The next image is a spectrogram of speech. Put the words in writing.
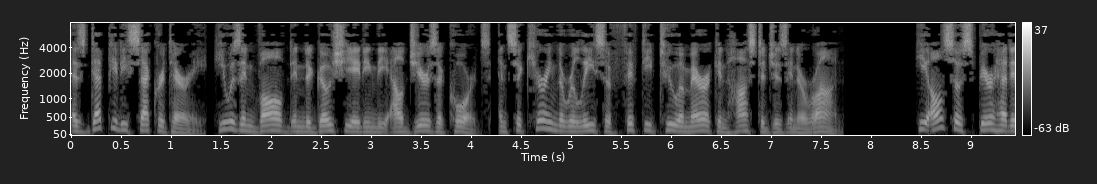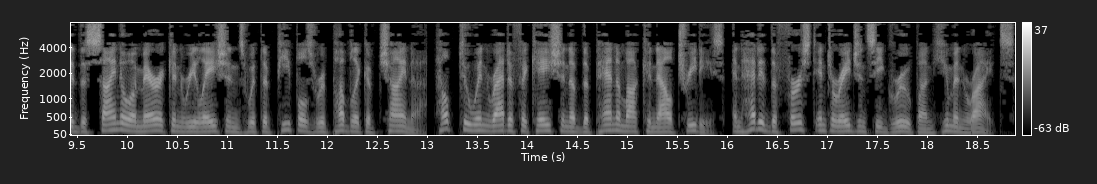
As Deputy Secretary, he was involved in negotiating the Algiers Accords, and securing the release of 52 American hostages in Iran. He also spearheaded the Sino-American relations with the People's Republic of China, helped to win ratification of the Panama Canal Treaties, and headed the first interagency group on human rights.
